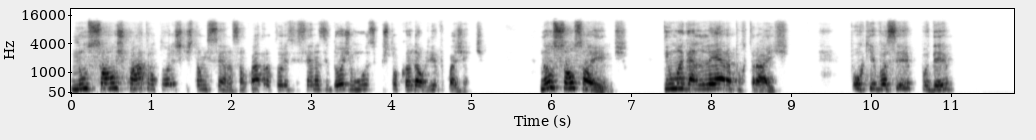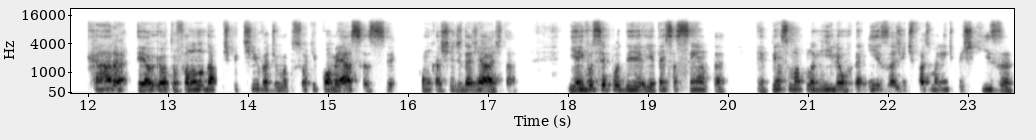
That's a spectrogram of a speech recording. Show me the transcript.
não são os quatro atores que estão em cena, são quatro atores em cenas e dois músicos tocando ao vivo com a gente. Não são só eles. Tem uma galera por trás. Porque você poder. Cara, eu estou falando da perspectiva de uma pessoa que começa com um cachê de 10 reais, tá? E aí você poder, e até se senta, é, pensa uma planilha, organiza, a gente faz uma linha de pesquisa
